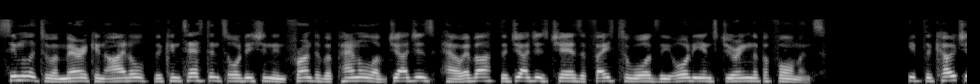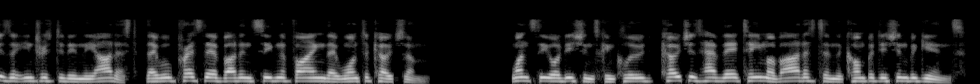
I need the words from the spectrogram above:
Similar to American Idol, the contestants audition in front of a panel of judges, however, the judges' chairs are faced towards the audience during the performance. If the coaches are interested in the artist, they will press their button signifying they want to coach them. Once the auditions conclude, coaches have their team of artists and the competition begins.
